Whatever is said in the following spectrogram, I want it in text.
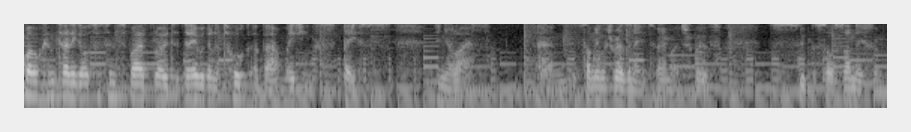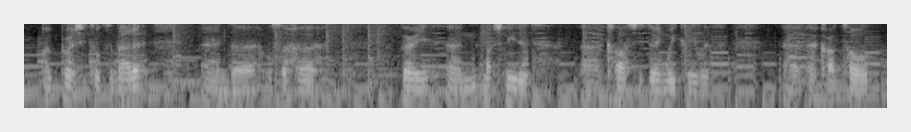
Welcome to Goldsmith's Inspired Flow. Today we're going to talk about making space in your life. And it's something which resonates very much with Super Soul Sunday from Oprah. She talks about it. And uh, also her very uh, much needed uh, class she's doing weekly with uh, Eckhart Tolle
